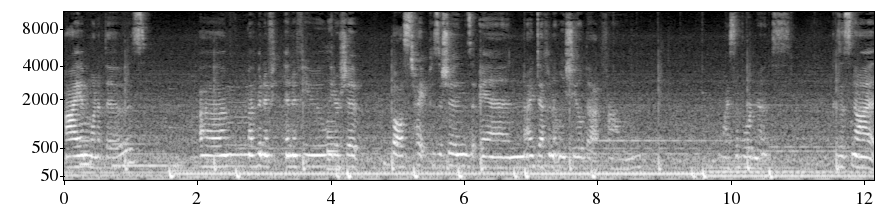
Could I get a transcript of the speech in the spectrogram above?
I am one of those. Um, I've been a f- in a few leadership boss type positions, and I definitely shield that from my subordinates because it's not.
